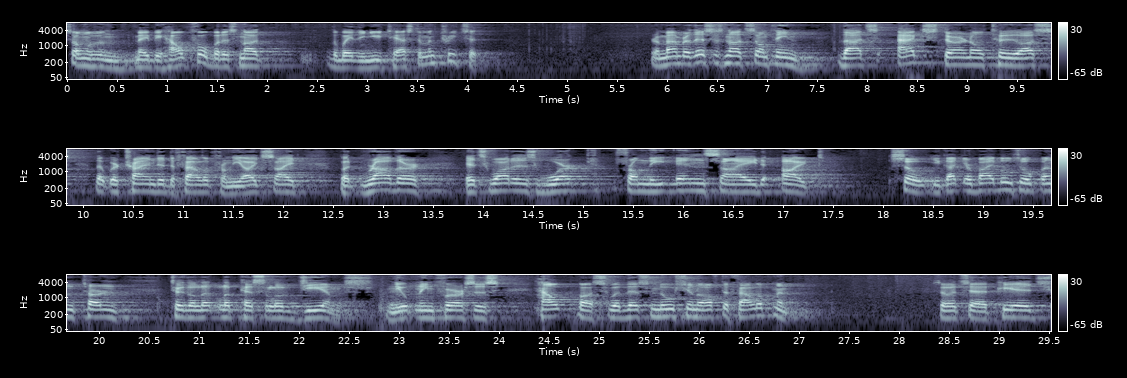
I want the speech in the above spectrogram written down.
Some of them may be helpful, but it's not the way the New Testament treats it. Remember, this is not something that's external to us that we're trying to develop from the outside, but rather it's what is worked from the inside out. So, you got your Bibles open, turn to the little epistle of James. In the opening verses, help us with this notion of development. So it's uh, page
